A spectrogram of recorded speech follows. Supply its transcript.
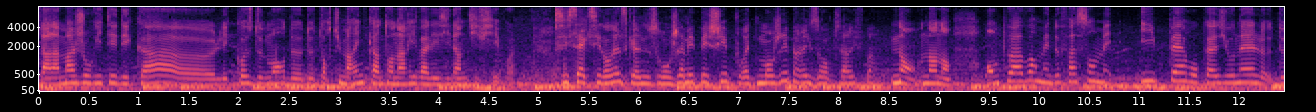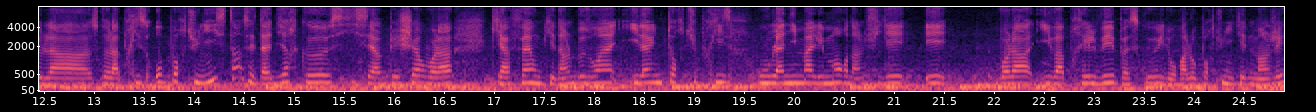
dans la majorité des cas euh, les causes de mort de, de tortues marines quand on arrive à les identifier. Voilà. Si c'est accidentel, est-ce qu'elles ne seront jamais pêchées pour être mangées par exemple? Ça arrive pas? Non, non, non. On peut avoir, mais de façon mais hyper occasionnelle, de la, de la prise opportuniste. C'est-à-dire que si c'est un pêcheur voilà, qui a faim ou qui est dans le besoin, il a une tortue prise où l'animal est mort dans le filet et voilà, il va prélever parce qu'il aura l'opportunité de manger.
